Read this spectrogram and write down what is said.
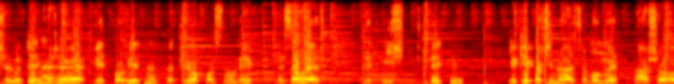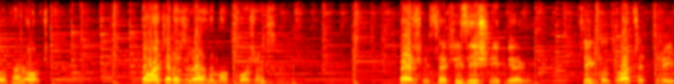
що людина живе відповідно до трьох основних незалежних ритмічних циклів, які починаються в момент нашого народження. Давайте розглянемо кожен з них. Перший це фізичний біоритм. Цикл 23.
